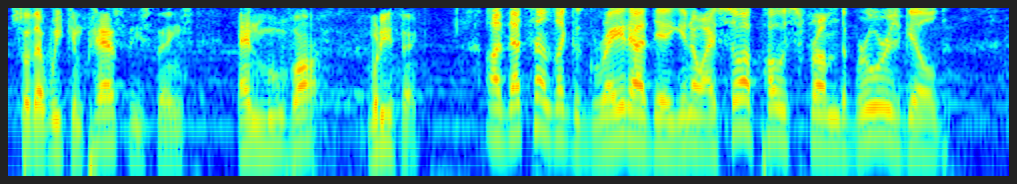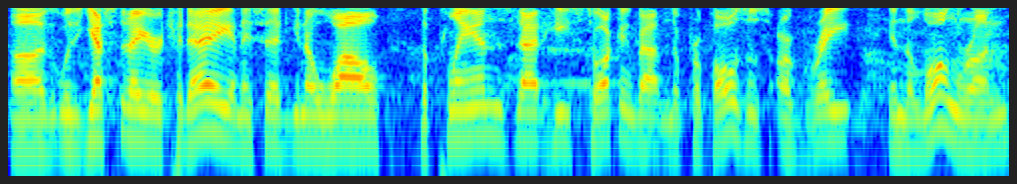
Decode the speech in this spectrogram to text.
so that we can pass these things and move on. What do you think? Uh, that sounds like a great idea. You know, I saw a post from the Brewers Guild. Uh, was yesterday or today, and they said, you know, while the plans that he's talking about and the proposals are great in the long run,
